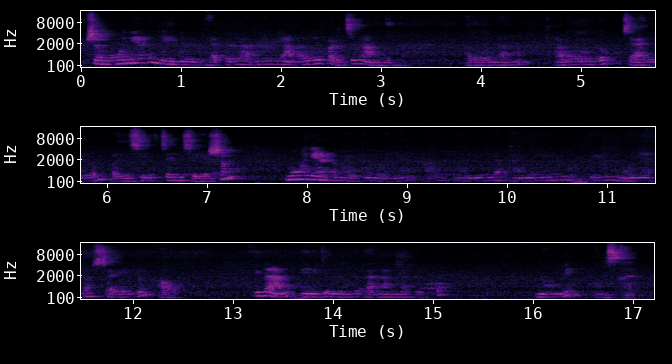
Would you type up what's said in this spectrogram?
പക്ഷെ മോഹിനിയാട്ടം ചെയ്യുന്ന വിദ്യാർത്ഥികൾ അതിന് ഈ അടവുകൾ പഠിച്ച് കാണുന്നില്ല. അതുകൊണ്ടാണ് അടവുകളും ചാരികളും പരിശീലിച്ചതിന് ശേഷം മോഹിനിയാട്ടം വയ്ക്കാൻ തുടങ്ങിയാൽ അത് നല്ല ഭംഗിയിലും വൃത്തിയിലും മോഹിനിയാട്ടം സ്റ്റൈലിലും ആവും. ഇതാണ് എനിക്ക് നിങ്ങൾക്ക് തരാനുള്ള ടിപ്പ്. നന്ദി നമസ്കാരം.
